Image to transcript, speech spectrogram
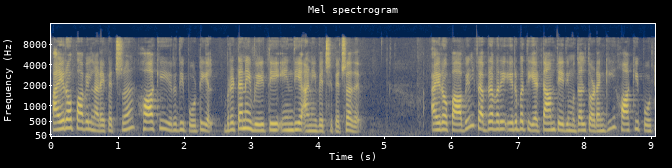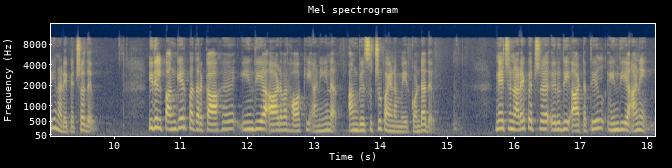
ஐரோப்பாவில் நடைபெற்ற ஹாக்கி இறுதிப் போட்டியில் பிரிட்டனை வீழ்த்தி இந்திய அணி வெற்றி பெற்றது. ஐரோப்பாவில் பிப்ரவரி இருபத்தி எட்டாம் தேதி முதல் தொடங்கி ஹாக்கி போட்டி நடைபெற்றது. இதில் பங்கேற்பதற்காக இந்திய ஆடவர் ஹாக்கி அணியினர் அங்கு சுற்றுப்பயணம் மேற்கொண்டது. நேற்று நடைபெற்ற இறுதி ஆட்டத்தில் இந்திய அணி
